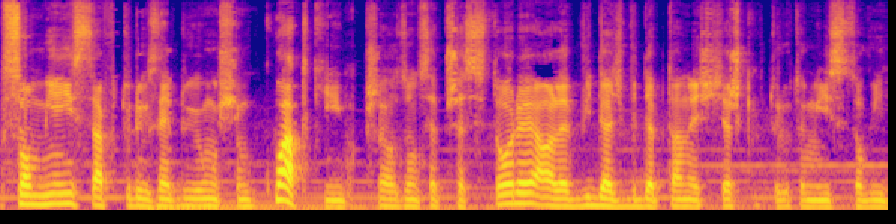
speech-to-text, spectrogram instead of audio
są miejsca, w których znajdują się kładki przechodzące przez tory, ale widać wydeptane ścieżki, w których to miejscowi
